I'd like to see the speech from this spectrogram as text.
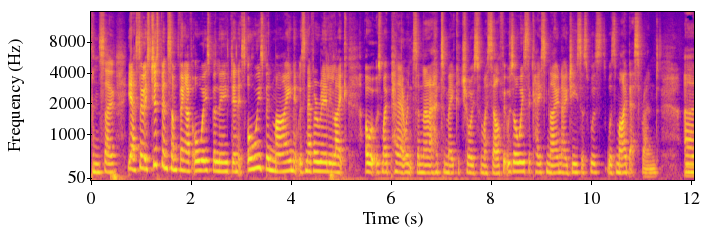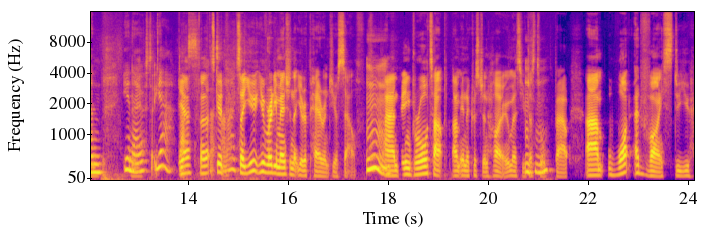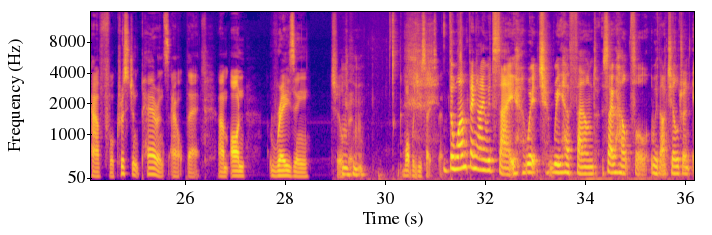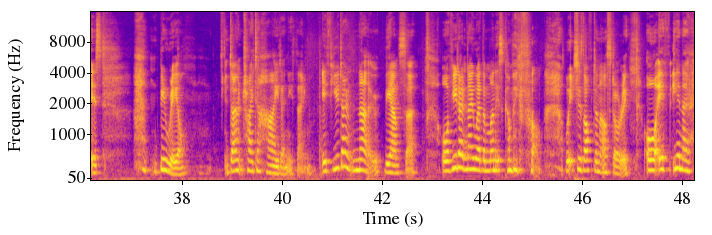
And so, yeah, so it's just been something I've always believed in. It's always been mine. It was never really like, oh, it was my parents and then I had to make a choice for myself. It was always the case, no, no, Jesus was was my best friend. And you know, so yeah. yeah, no, that's, good. So you you've already mentioned that you're a parent yourself, Mm. and being brought up um, in a Christian home, as you've just Mm-hmm. talked about. Um, what advice do you have for Christian parents out there um, on raising children? Mm-hmm. What would you say to them? The one thing I would say, which we have found so helpful with our children, is be real. Don't try to hide anything. If you don't know the answer, or if you don't know where the money's coming from, which is often our story, or if, you know,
